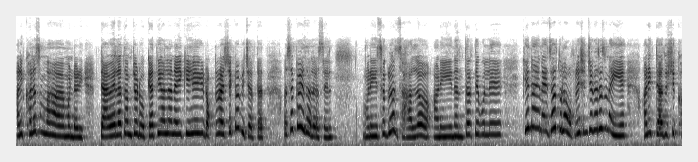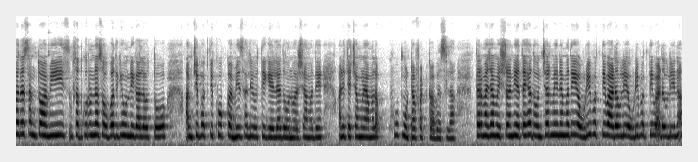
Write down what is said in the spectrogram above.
आणि खरंच म- मंडळी त्यावेळेला तर आमच्या डोक्यातही आलं नाही की हे डॉक्टर असे का विचारतात? असं काय झालं असेल? आणि सगळं झालं आणि नंतर ते बोलले की नाही नाही जा तुला ऑपरेशनची गरज नाही आहे आणि त्या दिवशी खरं सांगतो आम्ही सद्गुरूंना सोबत घेऊन निघालो होतो. आमची भक्ती खूप कमी झाली होती गेल्या दोन वर्षामध्ये. आणि त्याच्यामुळे आम्हाला खूप मोठा फटका बसला. तर माझ्या मिस्टरांनी आता ह्या दोन चार महिन्यामध्ये एवढी भक्ती वाढवली एवढी भक्ती वाढवली ना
